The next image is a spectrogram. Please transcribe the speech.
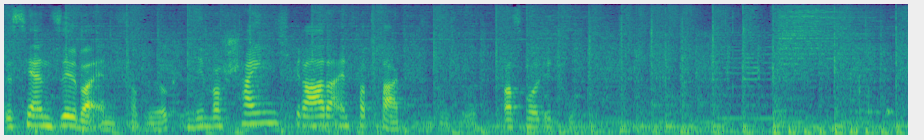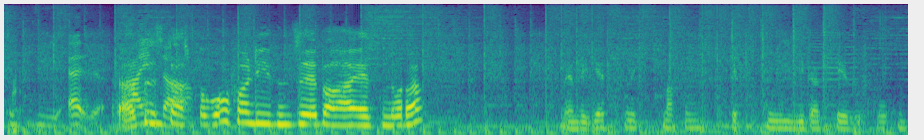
des Herrn Silberend verbirgt, in dem wahrscheinlich gerade ein Vertrag. Was wollt ihr tun? Wie, äh, Das ist da. das Büro von diesem Silbereisen, oder? Wenn wir jetzt nichts machen, gibt es nie wieder Käsekuchen.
